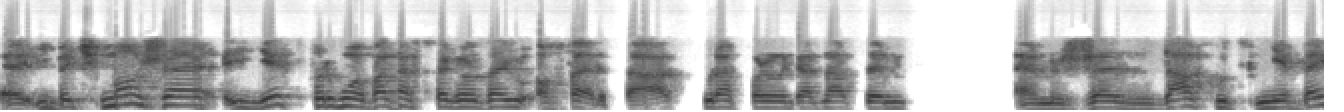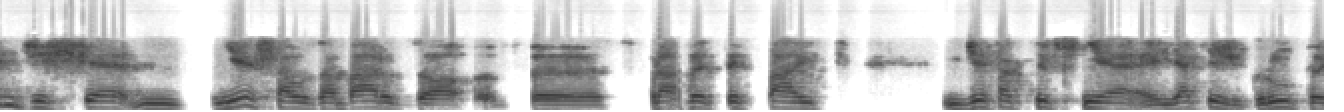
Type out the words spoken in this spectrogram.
E, I być może jest formułowana swego rodzaju oferta, która polega na tym, że Zachód nie będzie się mieszał za bardzo w sprawy tych państw, gdzie faktycznie jakieś grupy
